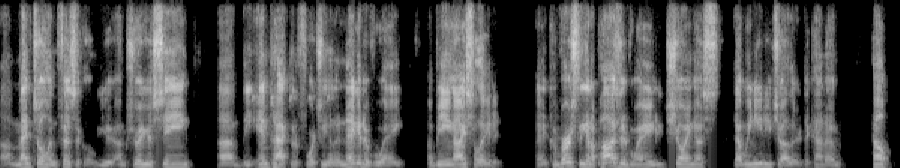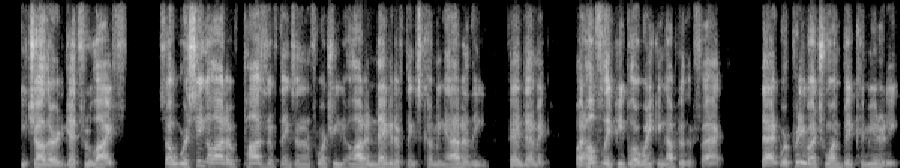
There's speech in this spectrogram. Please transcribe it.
uh, mental, and physical. You, I'm sure you're seeing um, the impact, unfortunately, in a negative way of being isolated. And conversely, in a positive way, showing us that we need each other to kind of help each other to get through life. So we're seeing a lot of positive things and unfortunately a lot of negative things coming out of the pandemic. But hopefully people are waking up to the fact that we're pretty much one big community.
